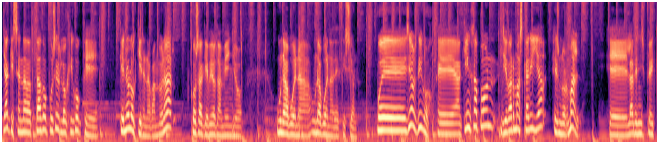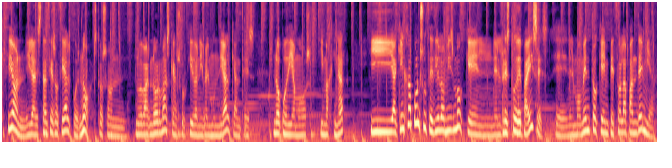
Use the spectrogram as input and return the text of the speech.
ya que se han adaptado, pues es lógico que, no lo quieren abandonar, cosa que veo también yo una buena, una buena decisión. Pues ya os digo, eh, aquí en Japón llevar mascarilla es normal. Eh, la desinfección y la distancia social, pues no. Estos son nuevas normas que han surgido a nivel mundial que antes no podíamos imaginar. Y aquí en Japón sucedió lo mismo que en el resto de países. En el momento que empezó la pandemia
